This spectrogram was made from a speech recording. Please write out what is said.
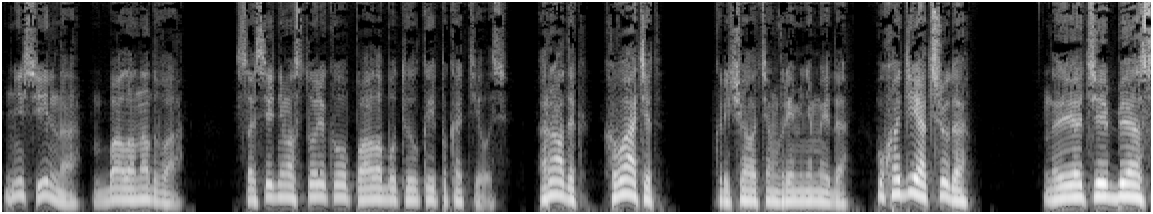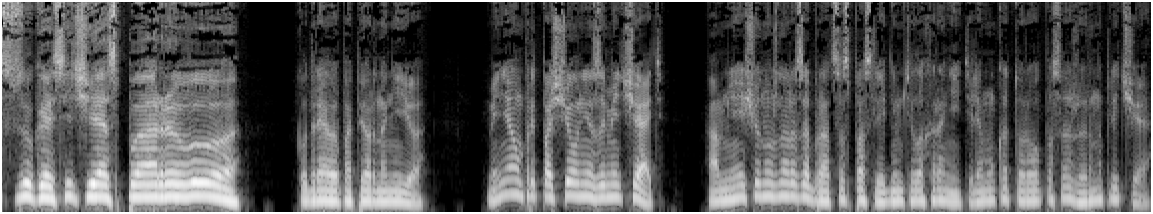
Не сильно, балла на два. С соседнего столика упала бутылка и покатилась. «Радек, хватит!» — кричала тем временем Ида. «Уходи отсюда!» «Да я тебя, сука, сейчас порву!» Кудрявый попер на нее. Меня он предпочел не замечать, а мне еще нужно разобраться с последним телохранителем, у которого пассажир на плече.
